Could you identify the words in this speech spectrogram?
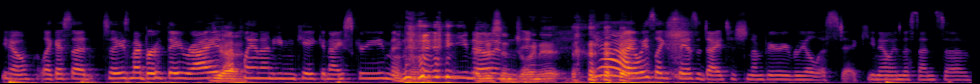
you know, like I said, today's my birthday, right? I plan on eating cake and ice cream and, Uh-huh. you know, and just and- enjoying and- it. yeah, I always like to say as a dietitian, I'm very realistic, you know, in the sense of,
